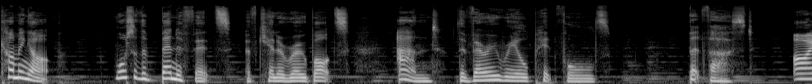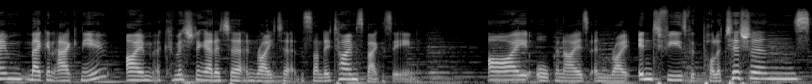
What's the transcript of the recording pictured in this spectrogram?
Coming up what are the benefits of killer robots and the very real pitfalls? But first, I'm Megan Agnew. I'm a commissioning editor and writer at the Sunday Times magazine. I organise and write interviews with politicians,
